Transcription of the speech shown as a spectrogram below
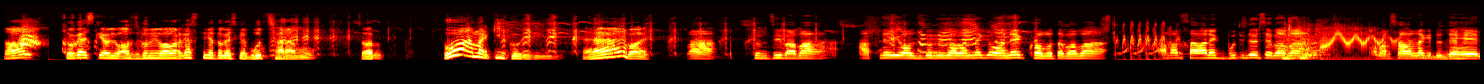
চল তোকে আজকে ওই অজগবি বাবার কাছ থেকে তোকে আজকে ভূত ছাড়াবো। চল। ও আমার কি করবি? হ্যাঁ? বল। শুনছি বাবা আপনি এই অজগবি বাবার নাকি অনেক ক্ষমতা বাবা। আমার সাওয়াল এক বুদ্ধি ধরছে বাবা। আমার সাওয়াল নাকি একটু দেখেন।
